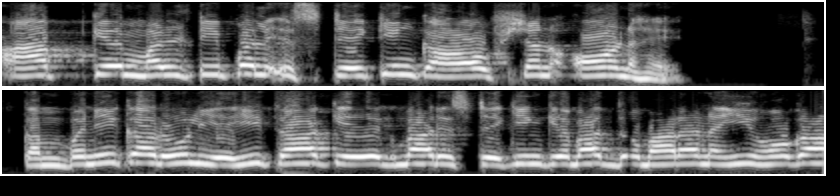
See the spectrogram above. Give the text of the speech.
आपके मल्टीपल स्टेकिंग का ऑप्शन ऑन है। कंपनी का रूल यही था कि एक बार स्टेकिंग के बाद दोबारा नहीं होगा।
